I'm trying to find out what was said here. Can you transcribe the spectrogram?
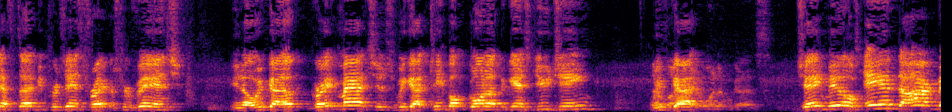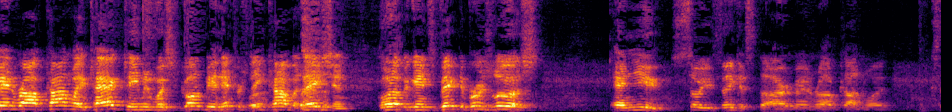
NFW presents Reckless Revenge. You know, we've got great matches. We got T-Bone going up against Eugene. We've like got one of them guys. Jay Mills and the Iron Man Rob Conway tag teaming, which is going to be an interesting combination, going up against Victor Bruce Lewis and you. So you think it's the Iron Man, Rob Conway? 'Cause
